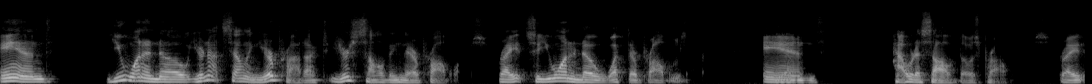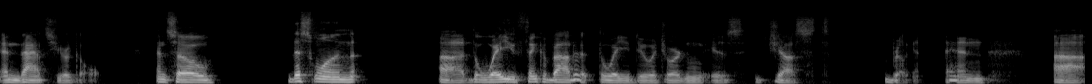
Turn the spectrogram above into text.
And you want to know you're not selling your product, you're solving their problems, right? So you want to know what their problems are and yeah. how to solve those problems, right? And that's your goal. And so this one, uh, the way you think about it, the way you do it, Jordan, is just brilliant. And uh,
